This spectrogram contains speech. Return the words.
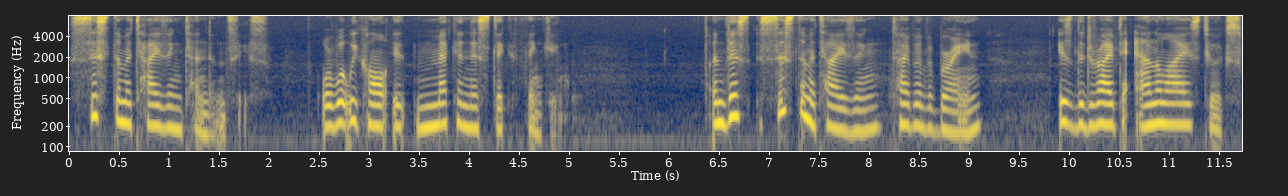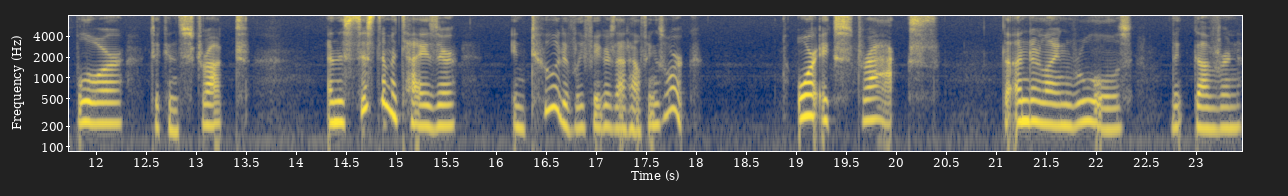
systematizing tendencies, or what we call mechanistic thinking. And this systematizing type of a brain is the drive to analyze, to explore, to construct. And the systematizer intuitively figures out how things work or extracts the underlying rules that govern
